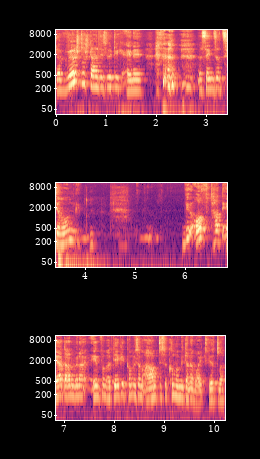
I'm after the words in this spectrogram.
Der Würstelstand ist wirklich eine Sensation wie oft hat er dann, wenn er eben vom AT gekommen ist am Abend, ist er gekommen mit einer Waldviertler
